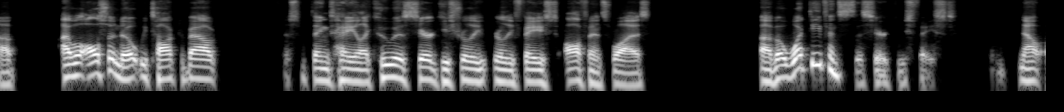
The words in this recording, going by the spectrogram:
Uh, I will also note we talked about some things. Hey, like who has Syracuse really really faced offense wise? Uh, but what defense has Syracuse faced? Now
